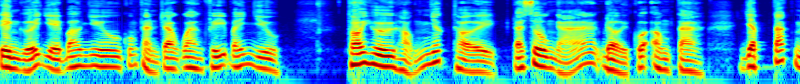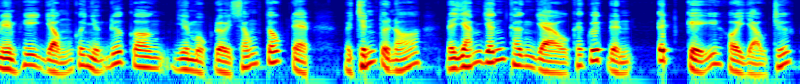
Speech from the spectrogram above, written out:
Tiền gửi về bao nhiêu cũng thành ra quan phí bấy nhiêu. Thói hư hỏng nhất thời đã xô ngã đời của ông ta, dập tắt niềm hy vọng của những đứa con về một đời sống tốt đẹp mà chính tụi nó đã dám dấn thân vào cái quyết định ích kỷ hồi dạo trước.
